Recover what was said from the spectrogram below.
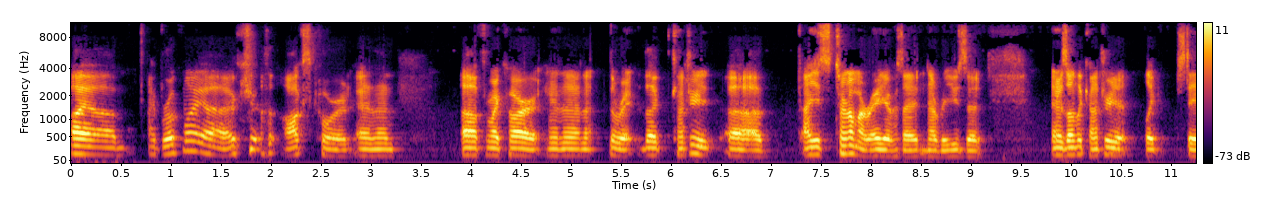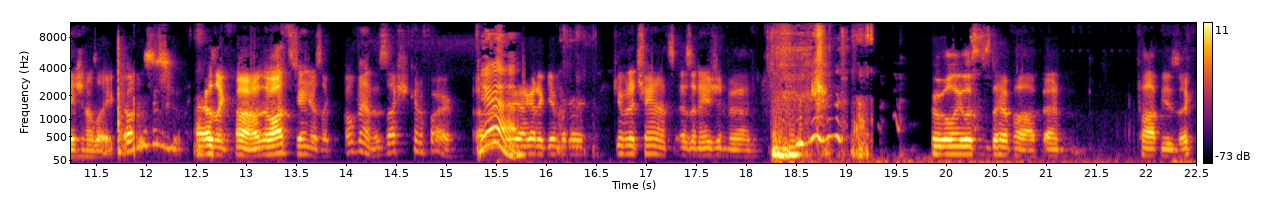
I um I broke my uh aux cord and then uh for my car and then the ra- the country uh I just turned on my radio because I never used it it was on the country like station. I was like, oh, this is. I was like, oh, the odds change. I was like, oh man, this is actually kind of fire. Uh, Yeah. maybe I gotta give it a give it a chance as an Asian man who only listens to hip hop and pop music.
